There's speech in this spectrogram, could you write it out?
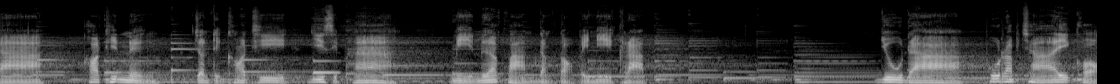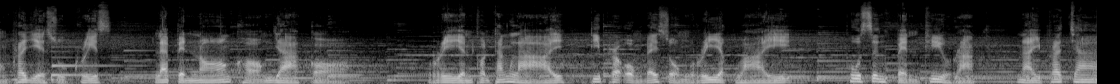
ดา ข้อที่ 1 จนถึงข้อที่ 25 มีเนื้อความดังต่อไปนี้ครับ ยูดา ผู้รับใช้ของพระเยซูคริสต์และเป็นน้องของยากอเรียนคนทั้งหลายที่พระองค์ได้ทรงเรียกไว้ ผู้ซึ่งเป็นที่รักในพระเจ้า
